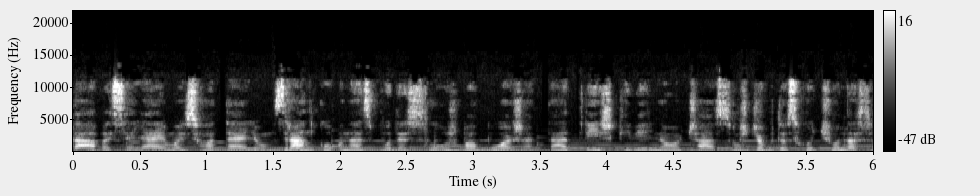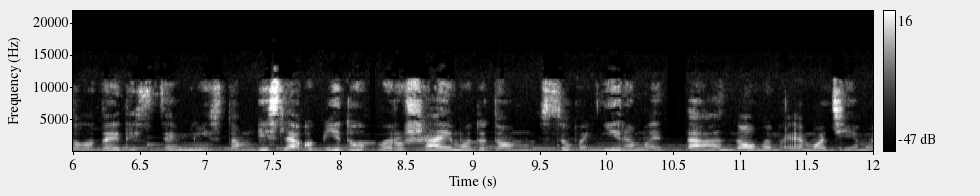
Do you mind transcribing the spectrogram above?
та веселяємось готелю. Зранку у нас буде служба Божа та трішки вільного часу, щоб досхочу насолодитись цим містом. Після обіду вирушаємо додому з сувенірами та новими емоціями.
